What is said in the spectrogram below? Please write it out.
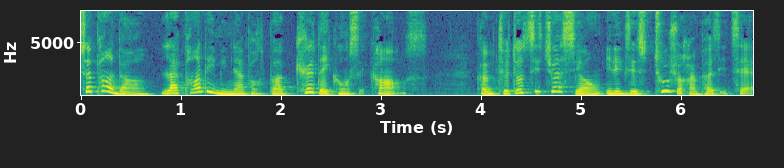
Cependant, la pandémie n'apporte pas que des conséquences. Comme toute autre situation, il existe toujours un positif.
